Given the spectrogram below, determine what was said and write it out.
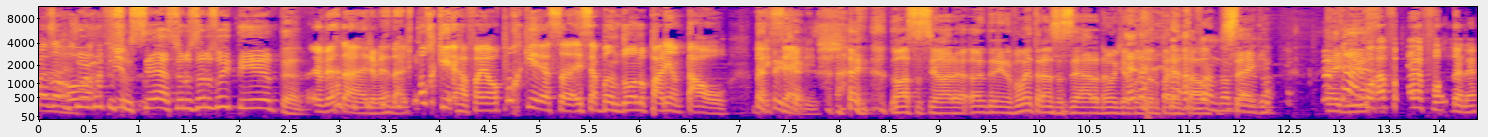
Mas, ó, foi muito sucesso nos anos 80. É verdade, é verdade. Por que, Rafael? Por que essa, esse abandono parental das séries? Ai, nossa senhora, Andrei, não vamos entrar nessa seara não de abandono parental. Abandono Segue. parental. Segue O isso. Rafael é foda, né?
